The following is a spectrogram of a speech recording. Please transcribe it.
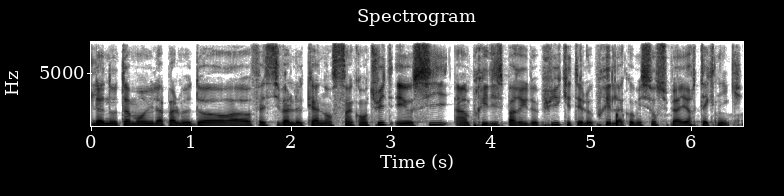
Il a notamment eu la Palme d'Or au Festival de Cannes en 58 et aussi un prix disparu depuis, qui était le prix de la Commission supérieure technique.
